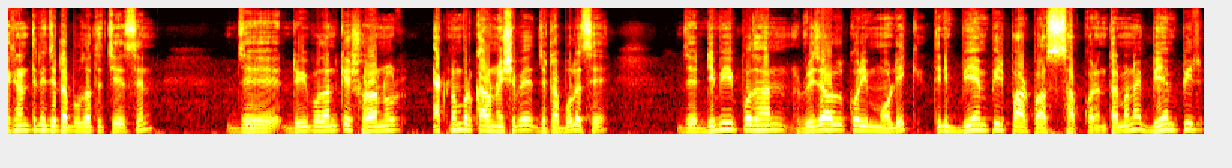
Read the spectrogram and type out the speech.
এখানে তিনি যেটা বোঝাতে চেয়েছেন যে ডিবি প্রধানকে সরানোর এক নম্বর কারণ হিসেবে যেটা বলেছে যে ডিবি প্রধান রিজাউল করিম মৌলিক তিনি বিএমপির পারপাস সাফ করেন। তার মানে বিএমপির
